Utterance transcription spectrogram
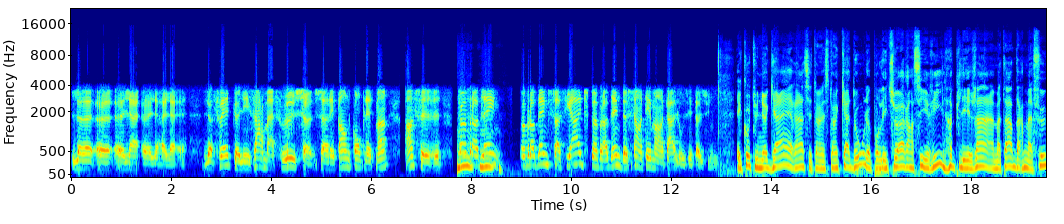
le, euh, euh, la- euh, la- la- le fait que les armes à feu se, se répandent complètement. Hein, c'est, euh, un problème. C'est un problème social, c'est un problème de santé mentale aux États-Unis. Écoute, une guerre, hein, c'est un, un cadeau là, pour les tueurs en série, là, puis les gens amateurs d'armes à feu.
